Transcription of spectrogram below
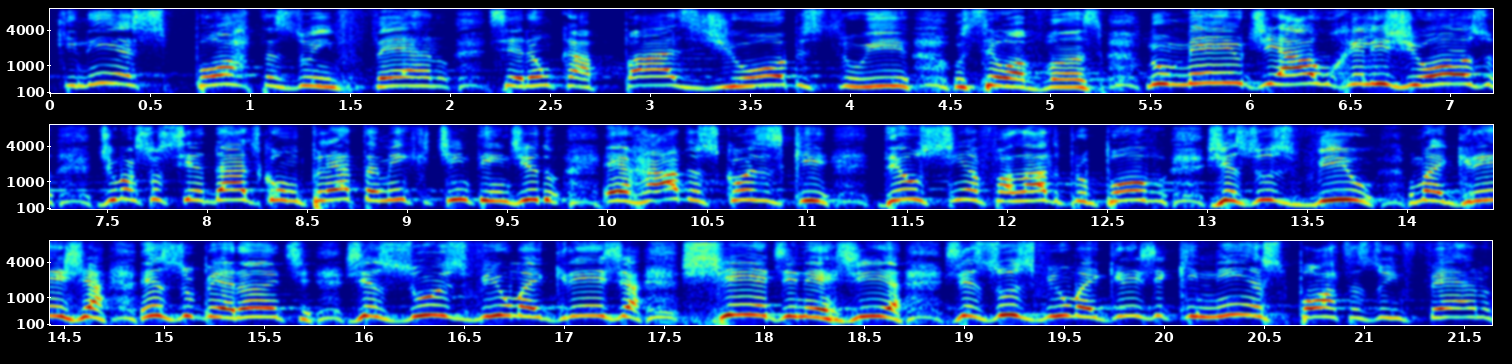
que nem as portas do inferno serão capazes de obstruir o seu avanço. No meio de algo religioso, de uma sociedade completamente que tinha entendido errado as coisas que Deus Deus tinha falado para o povo, Jesus viu uma igreja exuberante, Jesus viu uma igreja cheia de energia, Jesus viu uma igreja que nem as portas do inferno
